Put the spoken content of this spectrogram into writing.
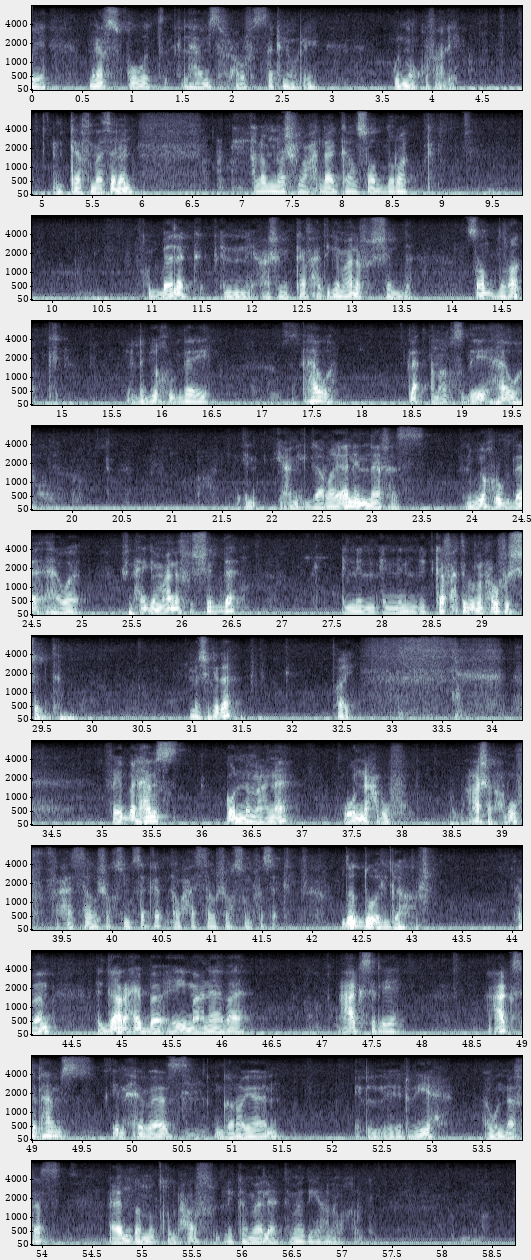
بنفس قوة الهمس في الحروف الساكنة والإيه والموقوف عليه الكاف مثلا ألم نشرح لك صدرك. خد بالك إن عشان الكاف هتيجي معانا في الشدة. صدرك اللي بيخرج ده إيه؟ هوا. لا أنا أقصد إيه؟ هوا. إن- يعني جريان النفس. اللي بيخرج ده هواء. عشان هيجي معانا في الشدة إن إن الكاف هتبقى من حروف الشدة. ماشي كده؟ طيب. فيبقى الهمس قلنا معناه وقلنا حروفه. عشر حروف فحسه شخص سكت أو حسه شخص فسكت. ضده الجهر. تمام؟ الجهر هيبقى إيه معناه بقى؟ عكس الإيه؟ عكس الهمس. انحباس جريان الريح أو النفس عند النطق بالحرف لكمال اعتماده على مخرجه.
